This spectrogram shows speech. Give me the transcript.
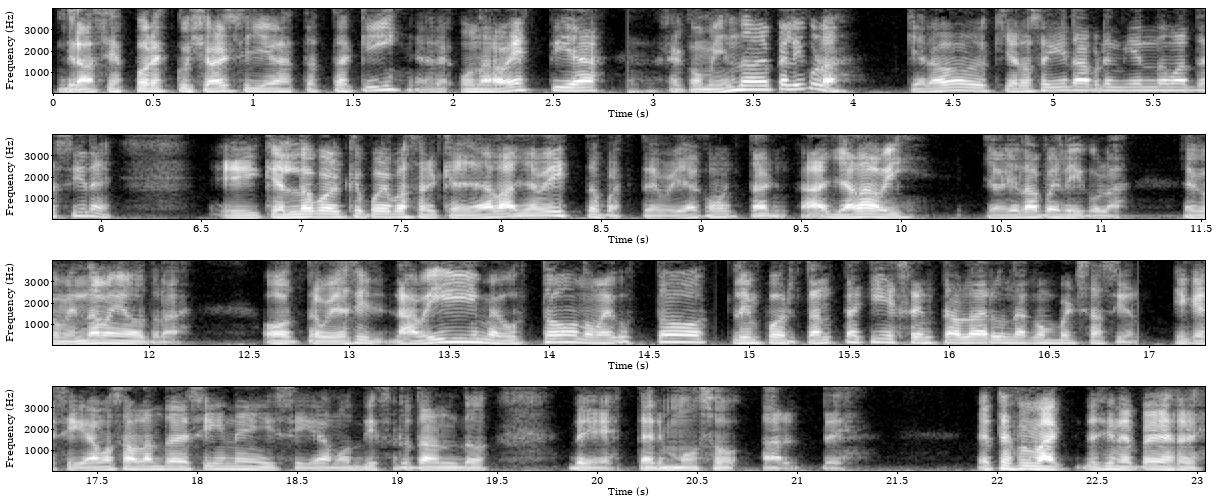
gracias por escuchar si llegaste hasta aquí. Eres una bestia. Recomiéndame películas. Quiero, quiero seguir aprendiendo más de cine. ¿Y qué es lo peor que puede pasar? Que ya la haya visto, pues te voy a comentar. Ah, ya la vi. Ya vi la película. Recomiéndame otra. O te voy a decir, la vi, me gustó, no me gustó. Lo importante aquí es entablar una conversación y que sigamos hablando de cine y sigamos disfrutando de este hermoso arte. Este fue Mac de CinePR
